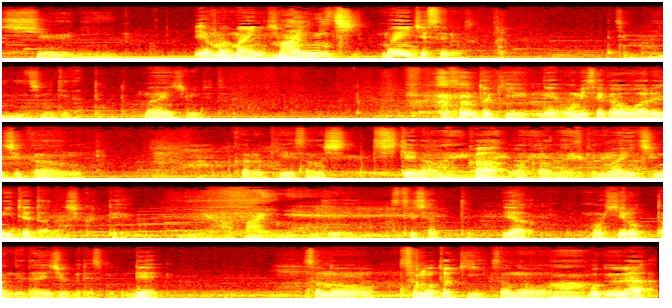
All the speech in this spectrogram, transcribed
週に。いや、ま、毎日。毎日？毎日捨てるんです。じゃあ毎日見てたってこと？毎日見てた。でその時ねお店が終わる時間から計算ししてなのかわかんないですけど毎日見てたらしくて。やばいね。で捨てちゃって「いやもう拾ったんで大丈夫です」でそのその時その、うん。僕が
